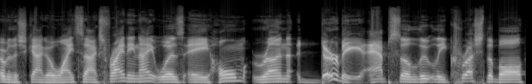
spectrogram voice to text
over the Chicago White Sox. Friday night was a home run derby. Absolutely crushed the ball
